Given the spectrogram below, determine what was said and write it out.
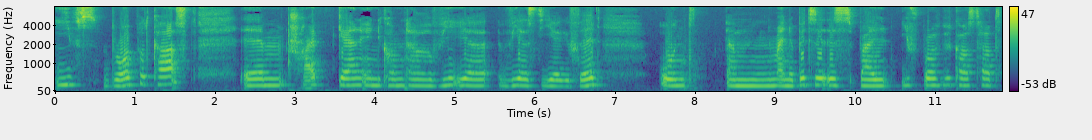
Eves Brawl Podcast. Ähm, schreibt gerne in die Kommentare, wie ihr, wie es dir gefällt. Und ähm, meine Bitte ist, weil Eve Broadcast hat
